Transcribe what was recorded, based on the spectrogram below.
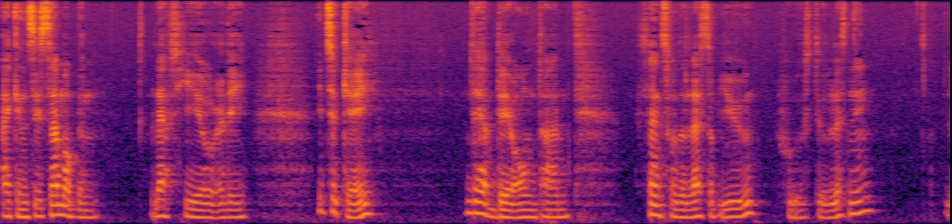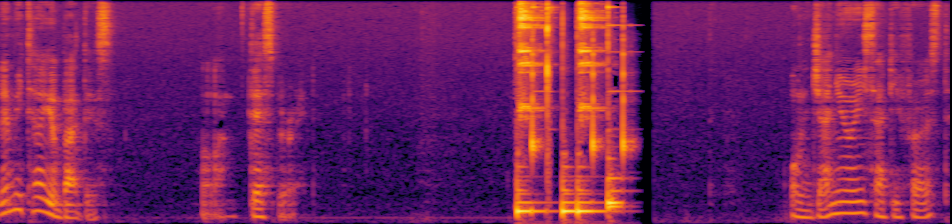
I can see some of them left here already. It's okay, they have their own time. Thanks for the rest of you who's still listening. Let me tell you about this. Oh, I'm desperate. On January 31st,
